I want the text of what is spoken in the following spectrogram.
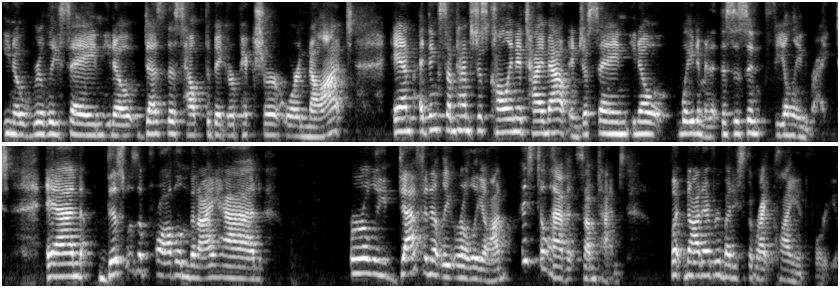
you know, really saying, you know, does this help the bigger picture or not? And I think sometimes just calling a timeout and just saying, you know, wait a minute, this isn't feeling right. And this was a problem that I had early, definitely early on. I still have it sometimes, but not everybody's the right client for you.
